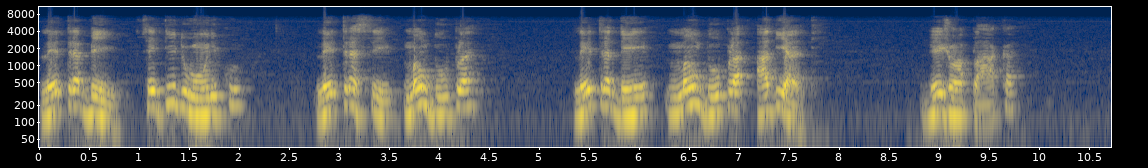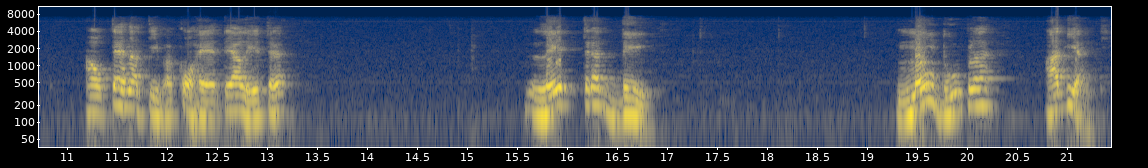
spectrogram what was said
Letra B, sentido único. Letra C, mão dupla. Letra D, mão dupla adiante. Vejam a placa. A alternativa correta é a letra Letra D. Mão dupla adiante.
